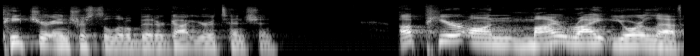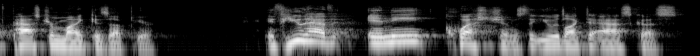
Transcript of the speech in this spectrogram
piqued your interest a little bit or got your attention. Up here on my right, your left, Pastor Mike is up here. If you have any questions that you would like to ask us,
